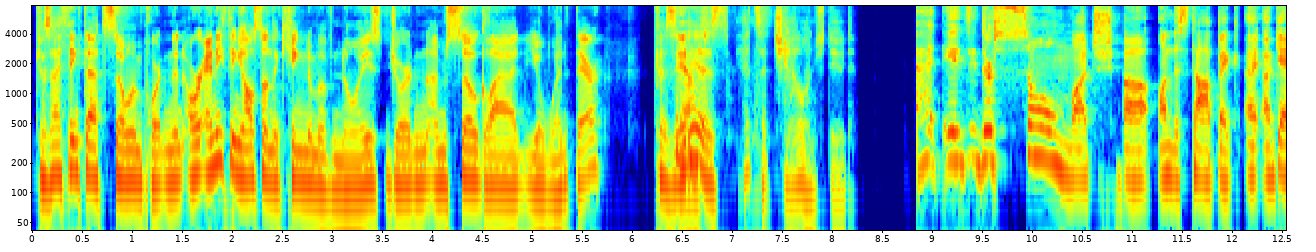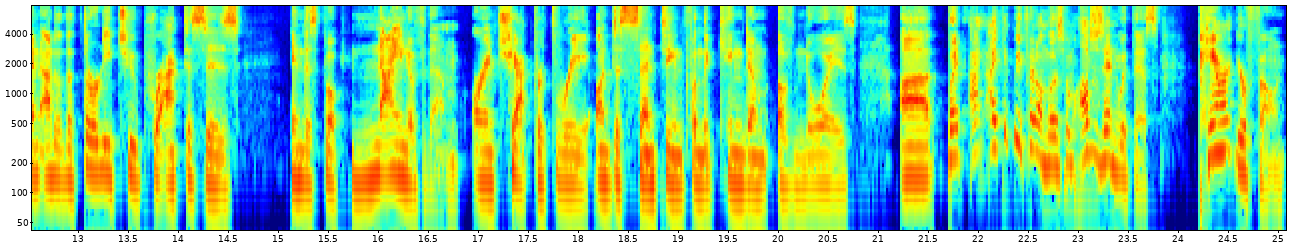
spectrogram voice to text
Because I think that's so important. And, or anything else on the kingdom of noise, Jordan? I'm so glad you went there because it yeah. is, it's a challenge, dude. Uh, there's so much uh, on this topic. Uh, again, out of the 32 practices in this book, nine of them are in chapter three on dissenting from the kingdom of noise. Uh, but I, I think we've hit on most of them. I'll just end with this parent your phone.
